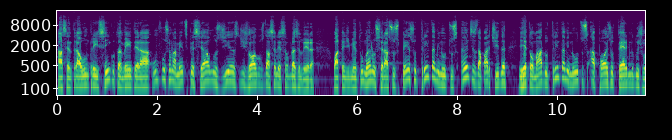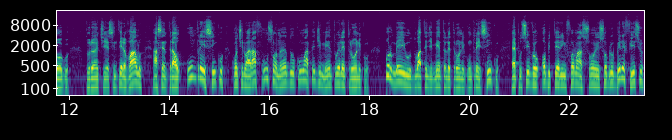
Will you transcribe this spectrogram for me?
A Central 135 também terá um funcionamento especial nos dias de jogos da seleção brasileira. O atendimento humano será suspenso 30 minutos antes da partida e retomado 30 minutos após o término do jogo. Durante esse intervalo, a central 135 continuará funcionando com um atendimento eletrônico. Por meio do atendimento eletrônico 135, é possível obter informações sobre o benefício,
